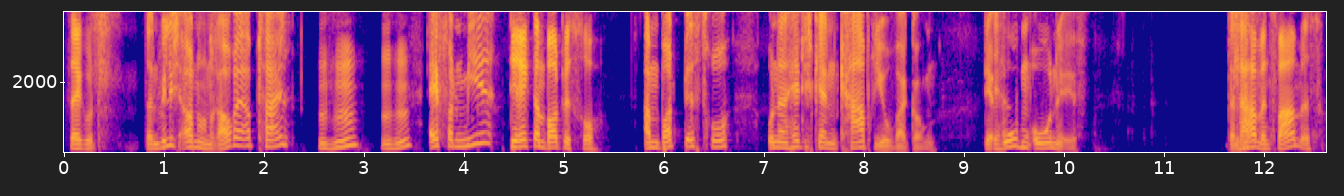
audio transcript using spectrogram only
sehr gut. Dann will ich auch noch ein Raucherabteil. Mhm, mhm. Ey, von mir Direkt am Bordbistro. am Bordbistro und dann hätte ich gerne einen Cabrio-Waggon, der Ja. oben ohne ist. Dann Klar, wenn es warm ist.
